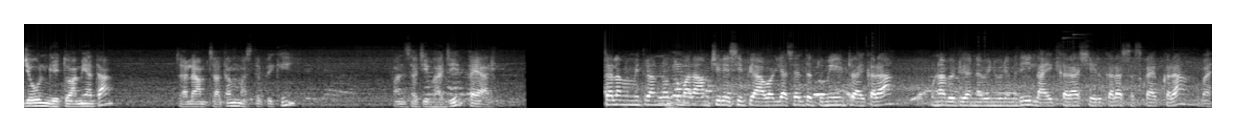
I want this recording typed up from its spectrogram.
जेवून घेतो आम्ही आता. झालं आमचं आता मस्तपैकी फणसाची भाजी तयार. चला मग मित्रांनो तुम्हाला आमची रेसिपी आवडली असेल तर तुम्ही ट्राय करा. पुन्हा भेटूया नवीन व्हिडिओमध्ये. लाईक करा शेअर करा सबस्क्राईब करा. बाय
